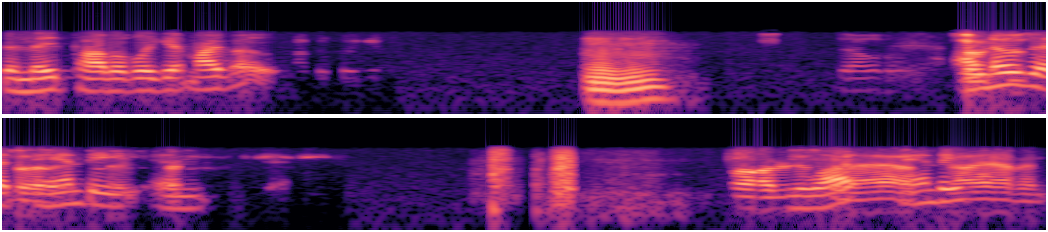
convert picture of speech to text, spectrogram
then they'd probably get my vote. Mm-hmm. So I know just, that uh, Andy uh, and Well, I'm just What, ask. Andy? I haven't.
